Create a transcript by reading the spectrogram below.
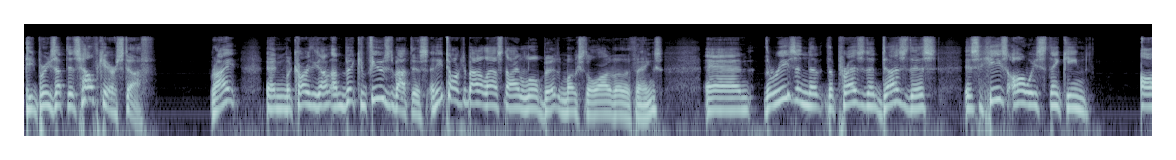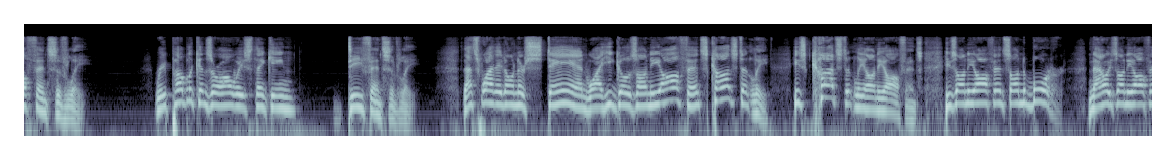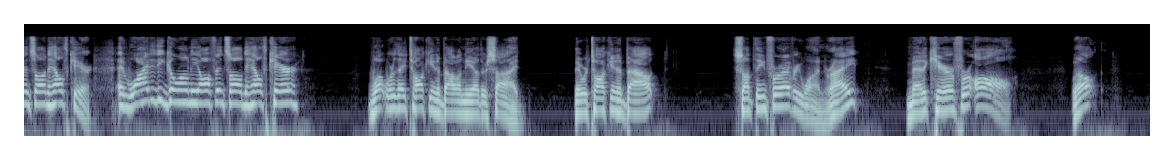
he brings up this healthcare stuff right? And McCarthy, I'm, I'm a bit confused about this. And he talked about it last night a little bit, amongst a lot of other things. And the reason that the president does this is he's always thinking offensively. Republicans are always thinking defensively. That's why they don't understand why he goes on the offense constantly. He's constantly on the offense. He's on the offense on the border. Now he's on the offense on health care. And why did he go on the offense on healthcare? What were they talking about on the other side? They were talking about something for everyone, right? Medicare for all. Well,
